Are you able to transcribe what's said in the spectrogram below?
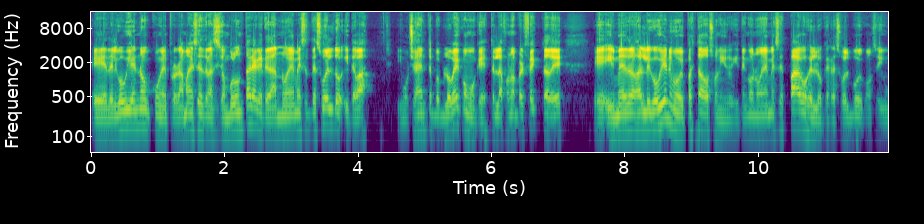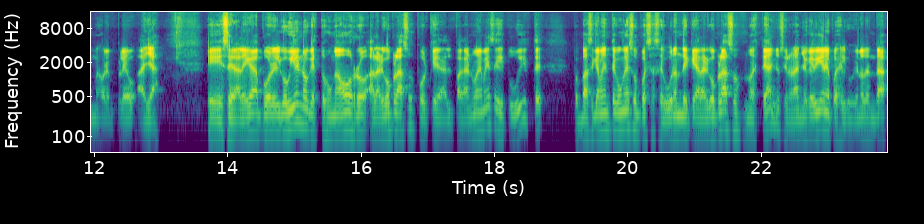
eh, del gobierno con el programa ese de transición voluntaria que te dan nueve meses de sueldo y te vas. Y mucha gente pues lo ve como que esta es la forma perfecta de eh, irme de trabajar de gobierno y me voy para Estados Unidos y tengo nueve meses pagos en lo que resuelvo y consigo un mejor empleo allá. Eh, se alega por el gobierno que esto es un ahorro a largo plazo porque al pagar nueve meses y tú irte, pues básicamente con eso pues se aseguran de que a largo plazo, no este año, sino el año que viene, pues el gobierno tendrá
